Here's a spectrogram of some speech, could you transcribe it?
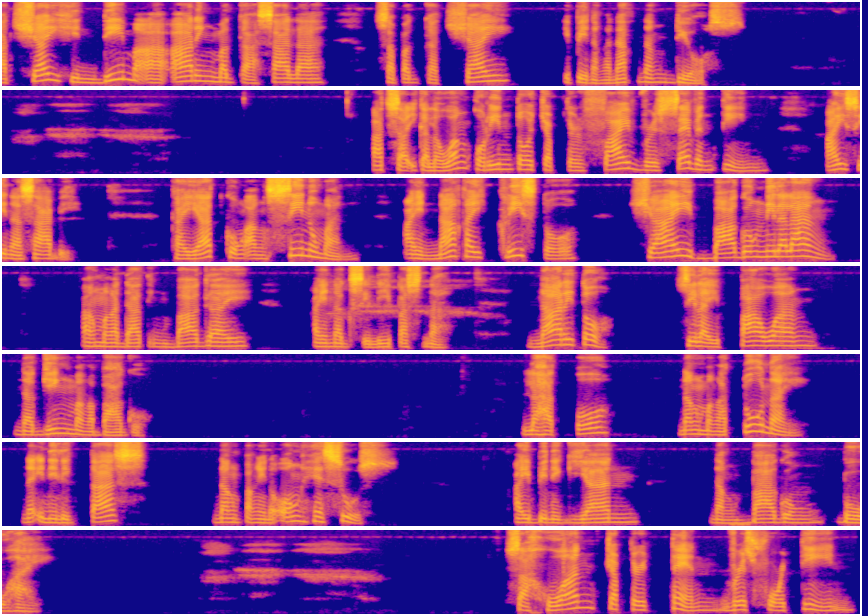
at siya'y hindi maaaring magkasala sapagkat siya'y ipinanganak ng Diyos. At sa ikalawang Korinto chapter 5 verse 17 ay sinasabi, Kaya't kung ang sino man ay nakay Kristo, siya'y bagong nilalang. ang mga dating bagay ay nagsilipas na. Narito, sila'y pawang naging mga bago. Lahat po ng mga tunay na iniligtas ng Panginoong Hesus ay binigyan ng bagong buhay. Sa Juan chapter 10 verse 14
